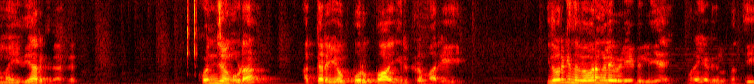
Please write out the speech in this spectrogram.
அமைதியாக இருக்கிறாரு. கொஞ்சம் கூட அக்கறையோ பொறுப்பாக இருக்கிற மாதிரி இது வரைக்கும் இந்த விவரங்களே வெளியிடலையே முறைகேடுகள் பற்றி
